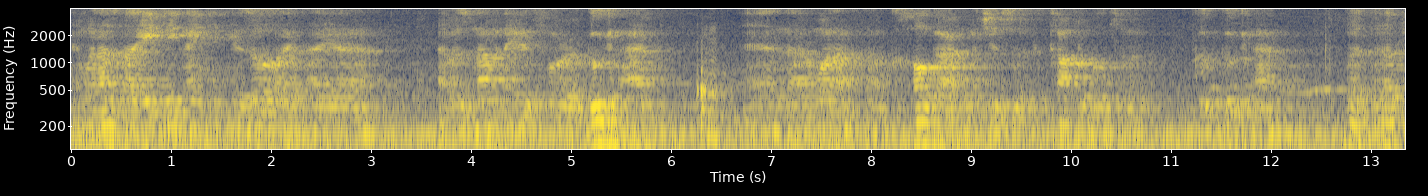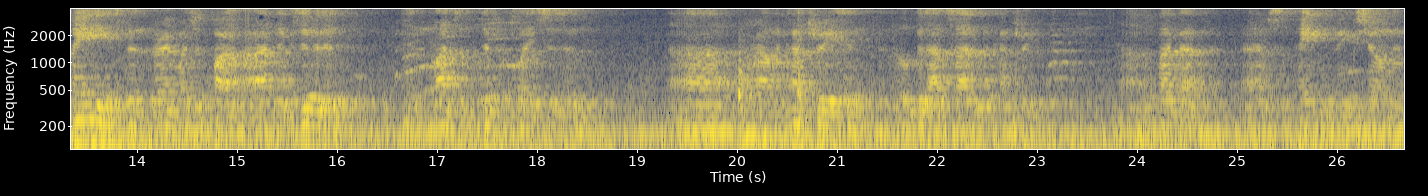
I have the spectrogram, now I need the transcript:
and when I was about 18, 19 years old, I, I, uh, I was nominated for a Guggenheim and uh, won a, a Hallgarten, which is uh, comparable to a Guggenheim. But uh, painting has been very much a part of my life. I've exhibited in lots of different places and uh, around the country and a little bit outside of the country. Uh, in fact, I, I have some paintings being shown in,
